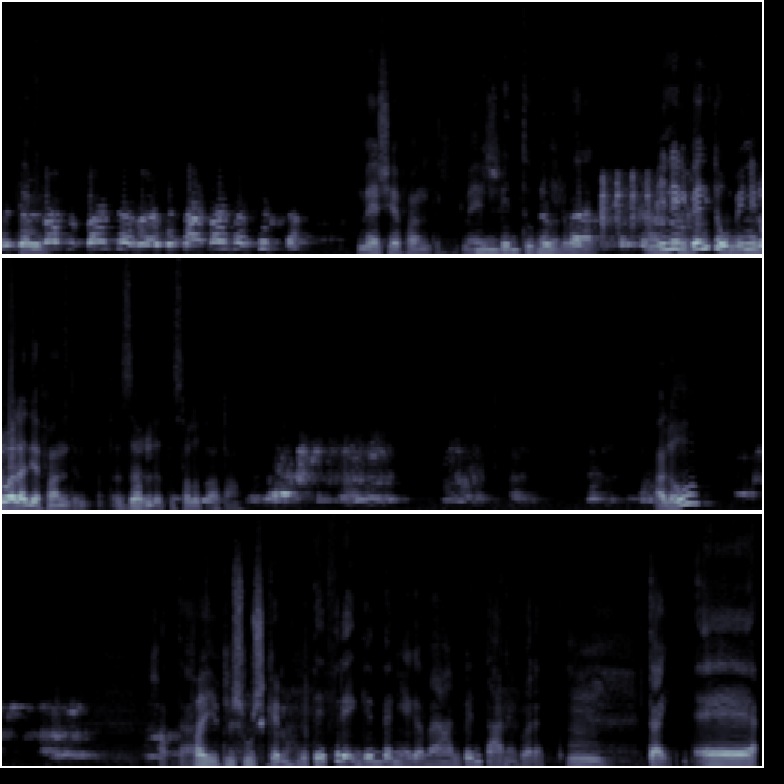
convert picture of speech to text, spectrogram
والجوزاء 16 19 6 ماشي يا فندم مين ماشي بنت ومين الولد؟ مين البنت ومين الولد يا فندم؟ الظاهر الاتصال اتقطع. ألو؟ طيب مش مشكلة. بتفرق جدا يا جماعة البنت عن الولد. مم. طيب آه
